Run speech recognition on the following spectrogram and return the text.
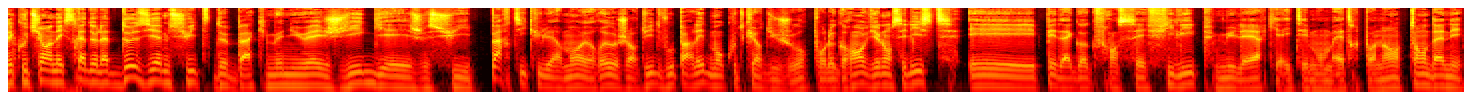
Nous écoutions un extrait de la deuxième suite de Bach Menuet Gig et je suis particulièrement heureux aujourd'hui de vous parler de mon coup de cœur du jour pour le grand violoncelliste et pédagogue français Philippe Muller qui a été mon maître pendant tant d'années.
